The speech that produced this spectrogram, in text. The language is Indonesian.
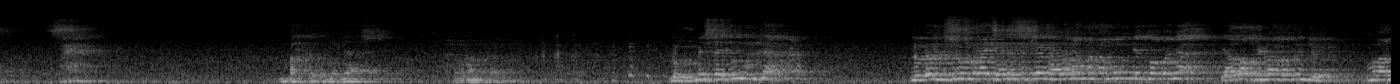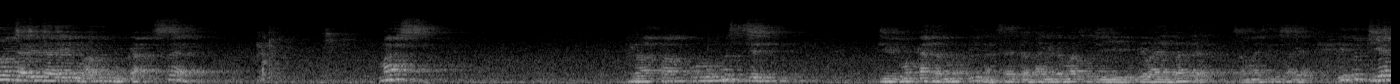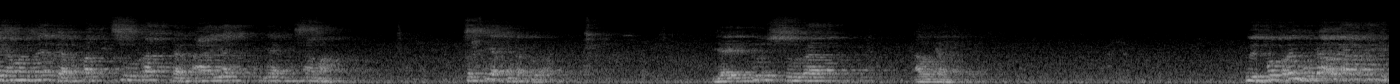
Saya entah ketemunya halaman berapa. Loh mesti itu enggak loh kalau disuruh pelajari sekian halaman mana mungkin? Pokoknya ya Allah berilah petunjuk. Melalui jari-jari itu aku buka. Set. Mas berapa puluh masjid di Mekah dan Madinah saya datangi termasuk di wilayah Badar sama istri saya itu dia sama saya dapat surat dan ayat yang sama setiap buka Quran yaitu surat Al-Kahfi. pokoknya buka oleh Al-Kahfi.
